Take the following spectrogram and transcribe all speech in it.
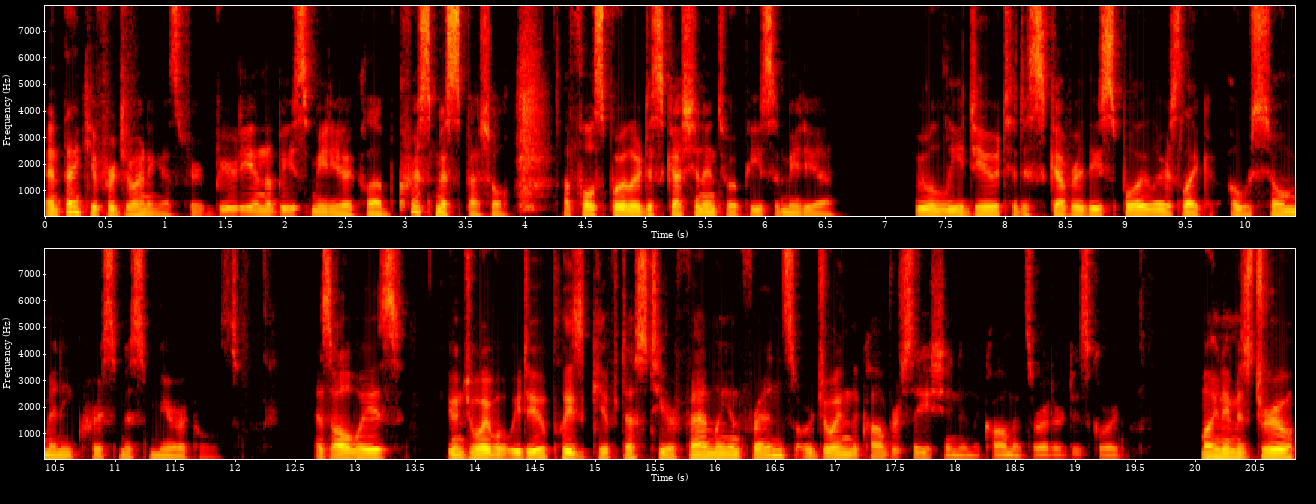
And thank you for joining us for Beauty and the Beast Media Club Christmas Special, a full spoiler discussion into a piece of media. We will lead you to discover these spoilers like oh so many Christmas miracles. As always, if you enjoy what we do, please gift us to your family and friends or join the conversation in the comments or at our Discord. My name is Drew,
